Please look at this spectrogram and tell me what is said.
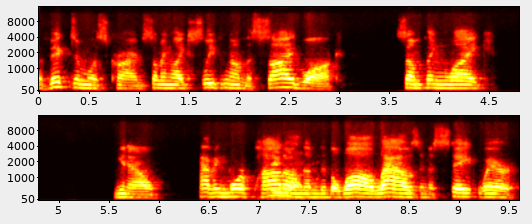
a victimless crime, something like sleeping on the sidewalk, something like, you know, having more pot on them than the law allows in a state where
